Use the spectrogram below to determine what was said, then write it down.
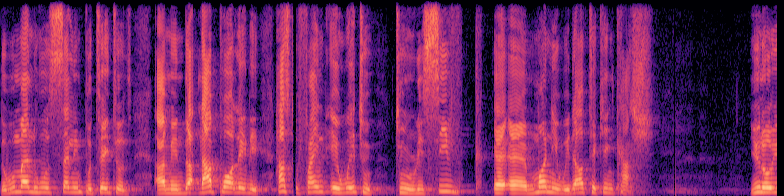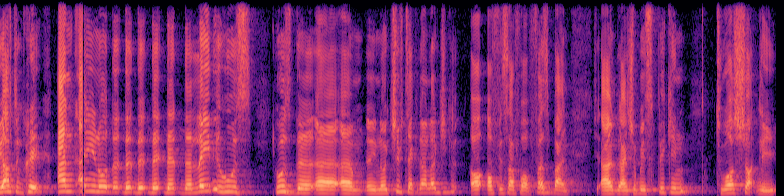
the woman who was selling potatoes, I mean, that, that poor lady has to find a way to, to receive uh, uh, money without taking cash. You know, you have to create, and, and you know, the, the, the, the, the lady who's who's the uh, um, you know, chief technology officer for First Bank, and, and she'll be speaking to us shortly.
